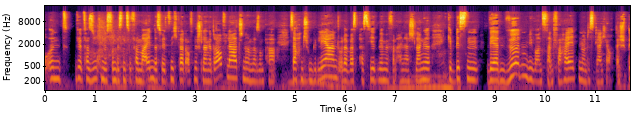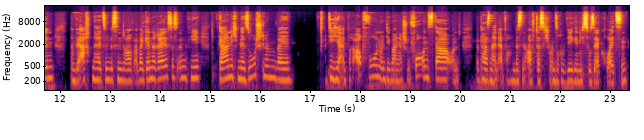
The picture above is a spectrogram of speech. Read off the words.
und wir versuchen es so ein bisschen zu vermeiden, dass wir jetzt nicht gerade auf eine Schlange drauflatschen, haben da so ein paar Sachen schon gelernt oder was passiert, wenn wir von einer Schlange gebissen werden würden, wie wir uns dann verhalten und das gleiche auch bei Spinnen. Und wir achten halt so ein bisschen drauf. Aber generell ist es irgendwie gar nicht mehr so schlimm, weil die hier einfach auch wohnen und die waren ja schon vor uns da und wir passen halt einfach ein bisschen auf, dass sich unsere Wege nicht so sehr kreuzen.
